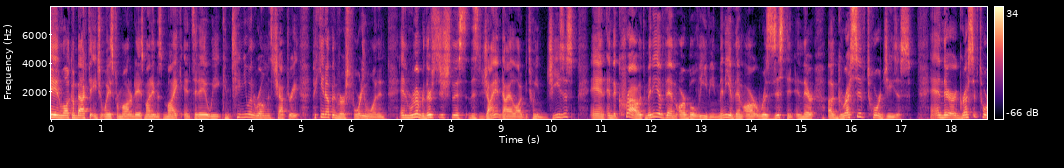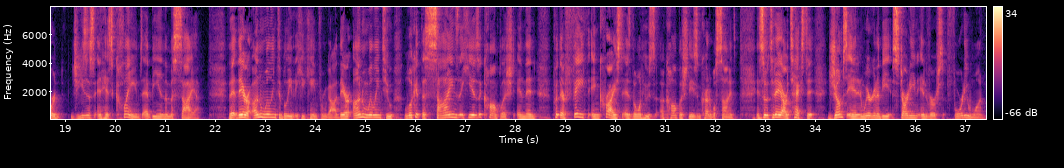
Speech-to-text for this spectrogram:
Hey, and welcome back to Ancient Ways for Modern Days. My name is Mike, and today we continue in Romans chapter 8, picking up in verse 41. And, and remember, there's just this, this giant dialogue between Jesus and, and the crowds. Many of them are believing, many of them are resistant, and they're aggressive toward Jesus. And they're aggressive toward Jesus and his claims at being the Messiah that they are unwilling to believe that he came from God. They are unwilling to look at the signs that he has accomplished and then put their faith in Christ as the one who's accomplished these incredible signs. And so today our text it jumps in and we're going to be starting in verse 41.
